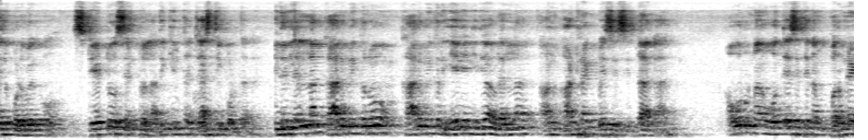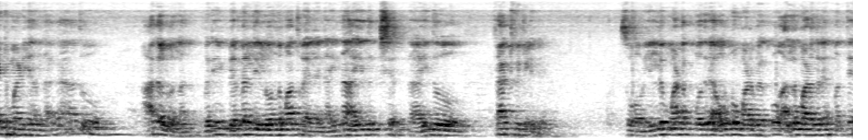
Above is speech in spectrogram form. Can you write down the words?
ಏನು ಕೊಡಬೇಕು? ಸ್ಟೇಟು ಸೆಂಟ್ರಲ್ ಅದಕ್ಕಿಂತ ಜಾಸ್ತಿ ಕೊಡ್ತಾರೆ. ಇದನ್ನೆಲ್ಲ ಕಾರ್ಮಿಕರು ಕಾರ್ಮಿಕರು ಏನೇನಿದೆಯೋ ಅವರೆಲ್ಲ ಆನ್ ಕಾಂಟ್ರಾಕ್ಟ್ ಬೇಸಿಸ್ ಇದ್ದಾಗ, ಅವರು ನಾವು ಒಂದೇ ಸತಿ ನಮ್ಗೆ ಪರ್ಮನೆಂಟ್ ಮಾಡಿ ಅಂದಾಗ ಅದು ಆಗಲ್ವಲ್ಲ? ಬರೀ ಬೆಮ್ಮಲ್ಲಿ ಇಲ್ಲೊಂದು ಮಾತ್ರ ಇಲ್ಲ, ಇನ್ನ ಐದು ಕ್ಷೇತ್ರ ಐದು ಫ್ಯಾಕ್ಟ್ರಿಗಳಿದೆ ಸೊ ಇಲ್ಲೂ ಮಾಡೋಕ್ಕೆ ಹೋದರೆ ಅವ್ರನ್ನೂ ಮಾಡಬೇಕು, ಅಲ್ಲಿ ಮಾಡಿದ್ರೆ ಮತ್ತೆ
